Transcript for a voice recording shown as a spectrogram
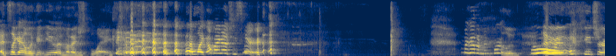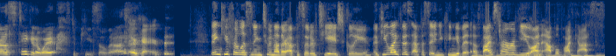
It's like I look at you and then I just blank. I'm like, oh my god, she's here. oh my god, I'm in Portland. Anyway, future us, take it away. I have to pee so bad. okay. Thank you for listening to another episode of TH Glee. If you like this episode, you can give it a five star review on Apple Podcasts.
